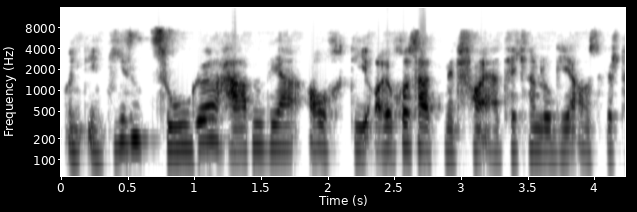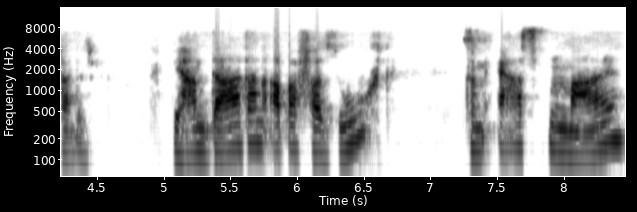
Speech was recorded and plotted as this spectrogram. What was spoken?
Und in diesem Zuge haben wir auch die Eurosat mit VR-Technologie ausgestattet. Wir haben da dann aber versucht, zum ersten Mal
